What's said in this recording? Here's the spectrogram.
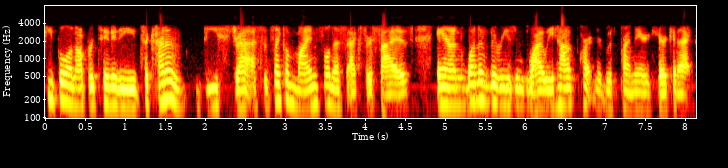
people an opportunity to kind of de-stress. It's like a mindfulness exercise, and one of the reasons why we have partnered with Primary Care Connect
